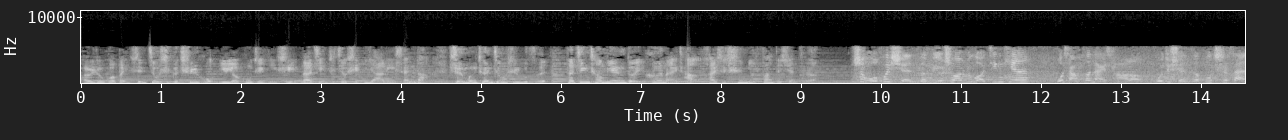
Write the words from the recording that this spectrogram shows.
而如果本身就是个吃货，又要控制饮食，那简直就是压力山大。沈梦辰就是如此，他经常面对喝奶茶还是吃米饭的选择。是我会选择，比如说，如果今天我想喝奶茶了，我就选择不吃饭，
